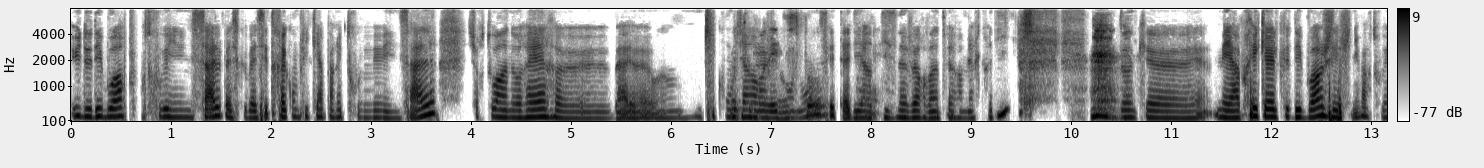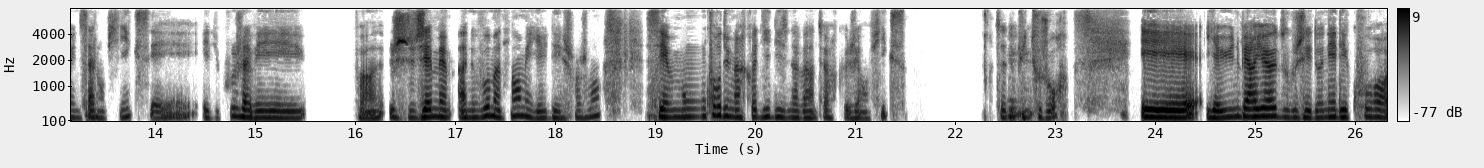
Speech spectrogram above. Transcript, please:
eu de déboires pour trouver une salle parce que bah, c'est très compliqué à Paris de trouver une salle, surtout un horaire euh, bah, euh, qui convient à c'est-à-dire 19h, 20h un mercredi. Donc, euh, mais après quelques déboires, j'ai fini par trouver une salle en fixe et, et du coup, j'avais Enfin, j'aime à nouveau maintenant, mais il y a eu des changements. C'est mon cours du mercredi 19-20h que j'ai en fixe depuis mmh toujours. Et il y a eu une période où j'ai donné des cours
